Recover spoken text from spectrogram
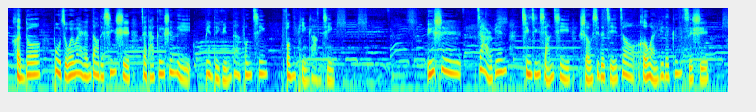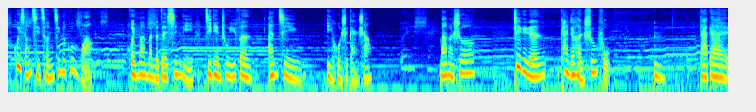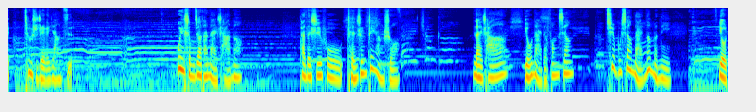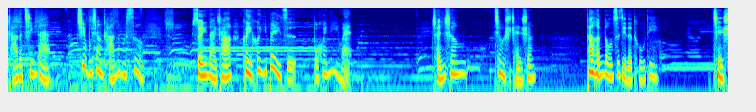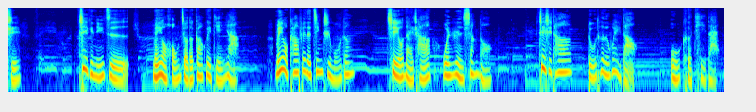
很多不足为外人道的心事，在他歌声里变得云淡风轻、风平浪静。于是，在耳边轻轻响起熟悉的节奏和婉约的歌词时，会想起曾经的过往。会慢慢的在心里积淀出一份安静，亦或是感伤。妈妈说，这个人看着很舒服，嗯，大概就是这个样子。为什么叫他奶茶呢？他的师傅陈生这样说：奶茶有奶的芳香，却不像奶那么腻；有茶的清淡，却不像茶那么涩。所以奶茶可以喝一辈子，不会腻味。陈生，就是陈生，他很懂自己的徒弟。确实，这个女子没有红酒的高贵典雅，没有咖啡的精致摩登，却有奶茶温润香浓，这是她独特的味道，无可替代。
